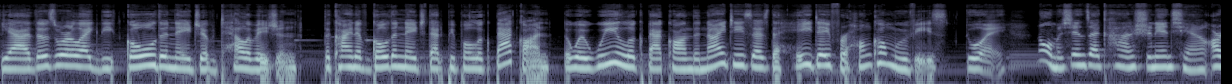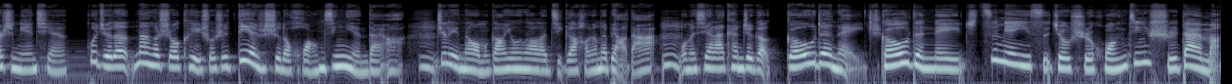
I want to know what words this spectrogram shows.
Yeah, those were like the golden age of television. The kind of golden age that people look back on, the way we look back on the 90s as the heyday for Hong Kong movies. 对，那我们现在看十年前、二十年前，会觉得那个时候可以说是电视的黄金年代啊。嗯，这里呢，我们刚用到了几个好用的表达。嗯，我们先来看这个 golden age。golden age 字面意思就是黄金时代嘛。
